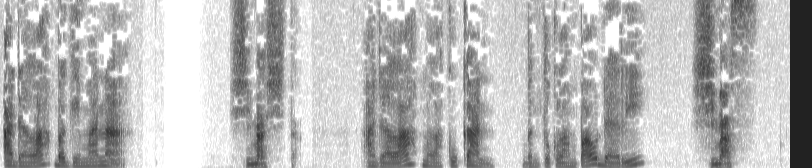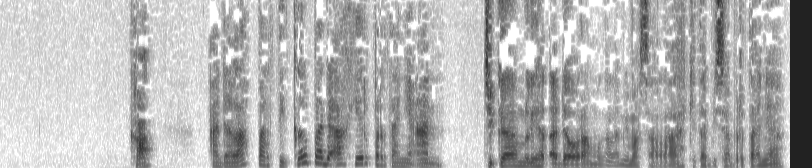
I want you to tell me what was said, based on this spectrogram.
adalah bagaimana. Shimashita adalah melakukan, bentuk lampau dari shimas. Ka adalah partikel pada akhir pertanyaan. Jika melihat ada orang mengalami masalah, kita bisa bertanya,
